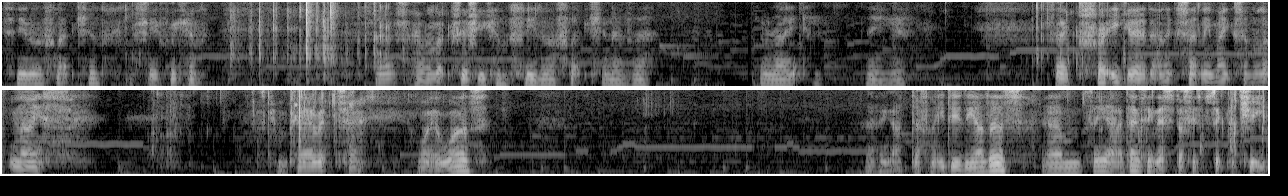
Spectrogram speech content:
see the reflection. Let's see if we can. So let's have a look, see if you can see the reflection of the, the writing. There you go. So pretty good, and it certainly makes them look nice. Let's compare it to what it was. I think I'll definitely do the others. Um, so yeah, I don't think this stuff is particularly cheap,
